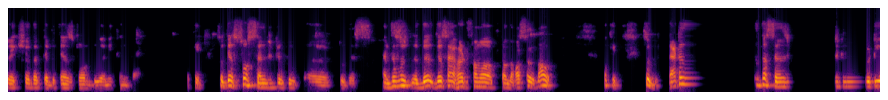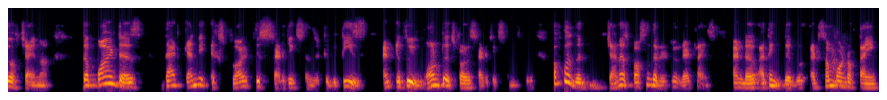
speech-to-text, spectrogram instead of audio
make sure the Tibetans don't do anything wrong. Okay, so they're so sensitive to uh, to this, and this is this I heard from a, from the horse's mouth. Okay, so that is the sensitivity of China. The point is that can we exploit these strategic sensitivities? And if we want to explore the strategic sensitivity, of course, the China is crossing the red red lines, and uh, I think they will, at some point of time,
